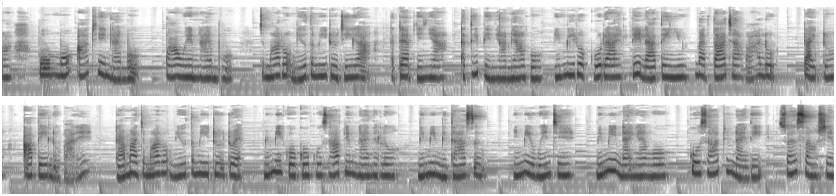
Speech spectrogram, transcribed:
မှာပုံမအားဖြည့်နိုင်မှုပါဝင်နိုင်မှုကျမတို့အမျိုးသမီးတို့ကြီးကအတတ်ပညာအသိပညာများကိုမိမိတို့ကိုယ်တိုင်လေ့လာသင်ယူမှတ်သားကြပါလို့တိုက်တွန်းအားပေးလိုပါတယ်။ ဒါမှကျမတို့အမျိုးသမီးတို့အတွက်မိမိကိုယ်ကိုယ်ကိုစားပြုနိုင်တယ်လို့မိမိမိသားစုမိမိဝင်းချင်းမိမိနိုင်ငံကိုကိုစားပြုနိုင်သည့်စွမ်းဆောင်ရှင်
